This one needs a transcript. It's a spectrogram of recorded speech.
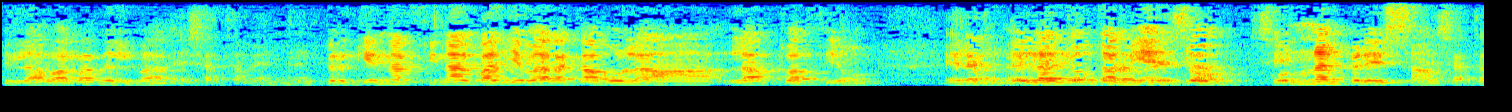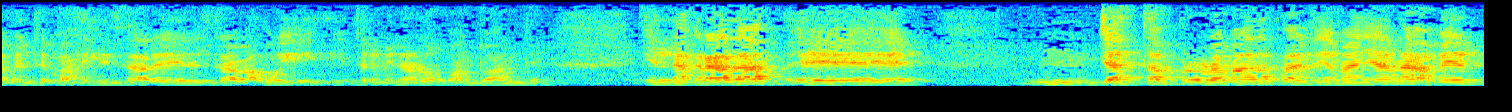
Y la barra del bar. Exactamente. Pero ¿quién al final va a llevar a cabo la, la actuación? el ayuntamiento, con una, empresa, Exactamente, para agilizar el trabajo y, terminarlo cuanto antes. En las gradas eh, ya están programadas para el día de mañana, a ver,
